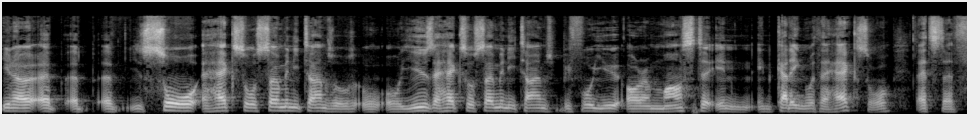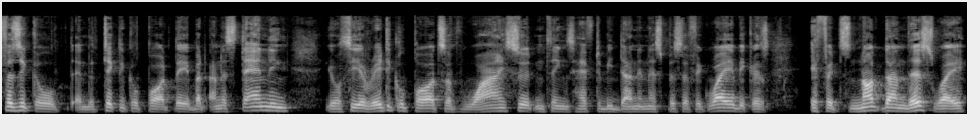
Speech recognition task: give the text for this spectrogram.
you know, a, a, a, saw a hacksaw so many times or, or, or, use a hacksaw so many times before you are a master in, in cutting with a hacksaw. That's the physical and the technical part there. But understanding your theoretical parts of why certain things have to be done in a specific way, because if it's not done this way,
